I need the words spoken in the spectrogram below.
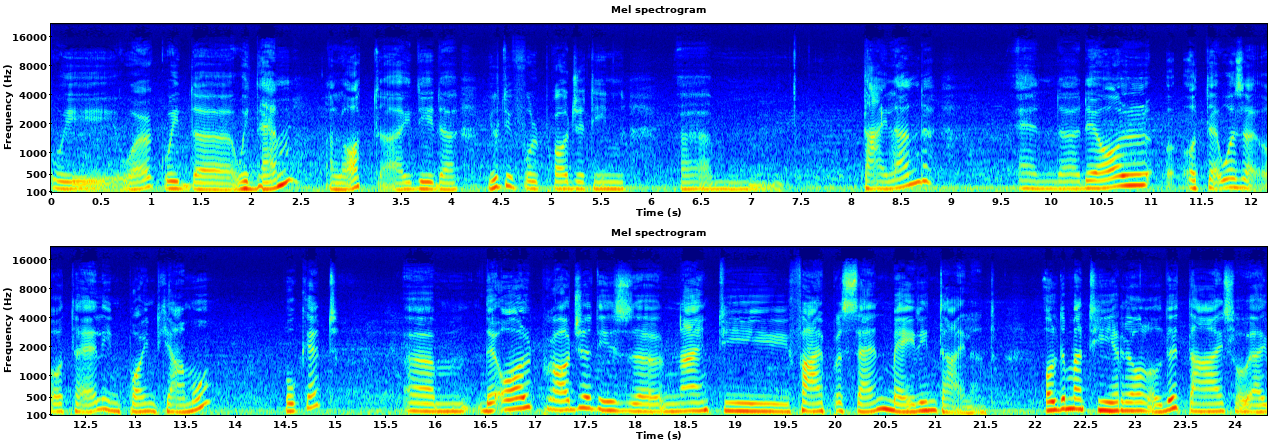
we work with uh, with them a lot. I did a beautiful project in um, Thailand, and uh, the whole hotel was a hotel in Point Yamu, Phuket. Um, the whole project is uh, 95% made in Thailand. All the material, all the ties. So I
